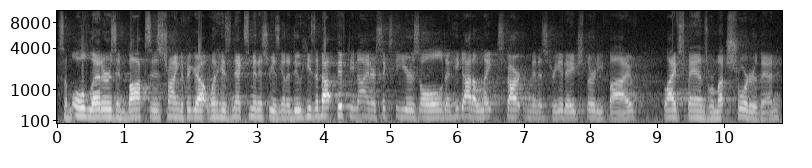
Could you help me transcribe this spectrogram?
some old letters in boxes, trying to figure out what his next ministry is going to do. He's about 59 or 60 years old, and he got a late start in ministry at age 35. Lifespans were much shorter then.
